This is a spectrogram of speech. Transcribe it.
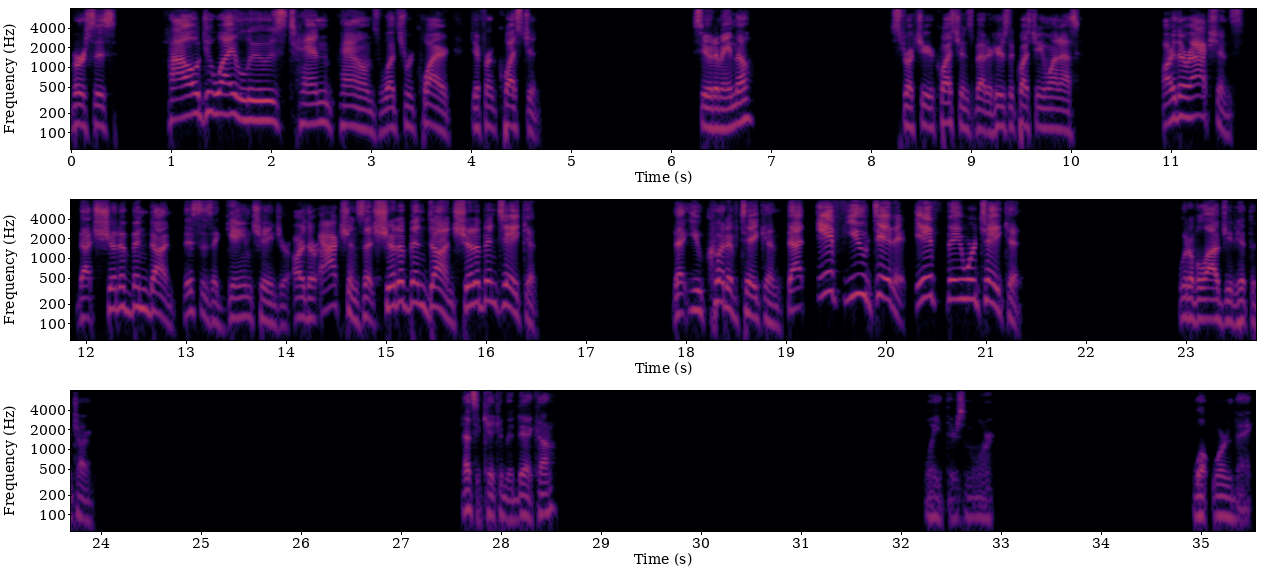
Versus, how do I lose 10 pounds? What's required? Different question. See what I mean, though? Structure your questions better. Here's the question you want to ask Are there actions that should have been done? This is a game changer. Are there actions that should have been done, should have been taken, that you could have taken, that if you did it, if they were taken, would have allowed you to hit the target? That's a kick in the dick, huh? Wait, there's more. What were they?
